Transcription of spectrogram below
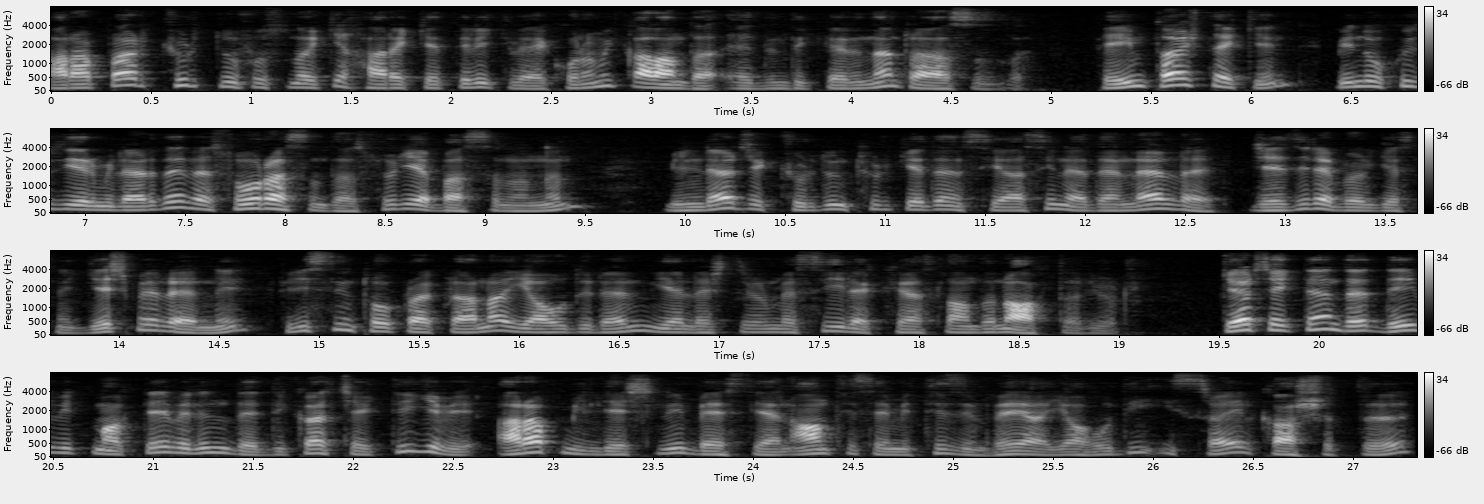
Araplar Kürt nüfusundaki hareketlilik ve ekonomik alanda edindiklerinden rahatsızdı. Fehim Taştekin 1920'lerde ve sonrasında Suriye basınının binlerce Kürdün Türkiye'den siyasi nedenlerle Cezire bölgesine geçmelerini Filistin topraklarına Yahudilerin yerleştirilmesiyle kıyaslandığını aktarıyor. Gerçekten de David McDowell'in de dikkat çektiği gibi Arap milliyetçiliğini besleyen antisemitizm veya Yahudi-İsrail karşıtlığı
